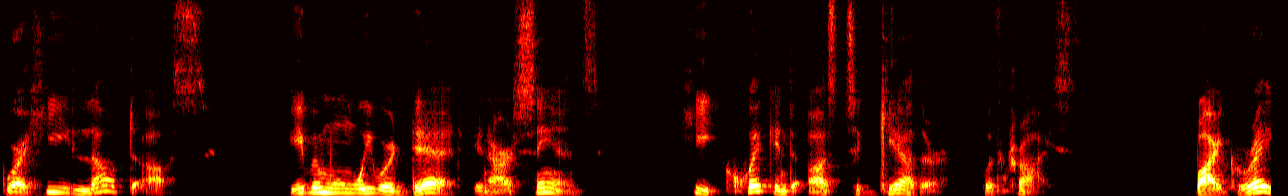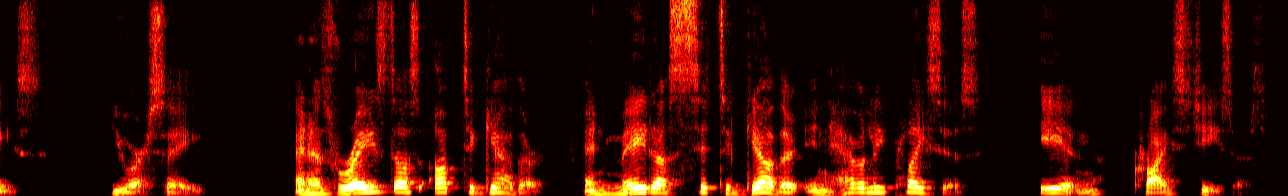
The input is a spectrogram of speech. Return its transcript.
where he loved us, even when we were dead in our sins, he quickened us together with Christ. By grace you are saved and has raised us up together and made us sit together in heavenly places in Christ Jesus,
